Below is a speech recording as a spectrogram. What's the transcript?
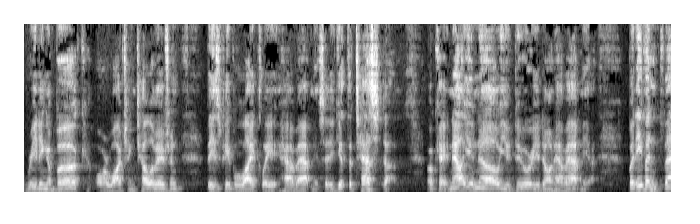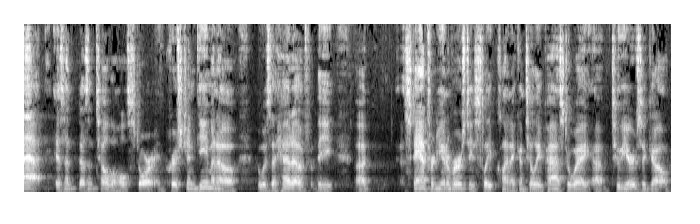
reading a book or watching television, these people likely have apnea. So you get the test done. Okay, now you know you do or you don't have apnea. But even that isn't doesn't tell the whole story. And Christian Guilleminault, who was the head of the uh, Stanford University Sleep Clinic until he passed away uh, two years ago,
